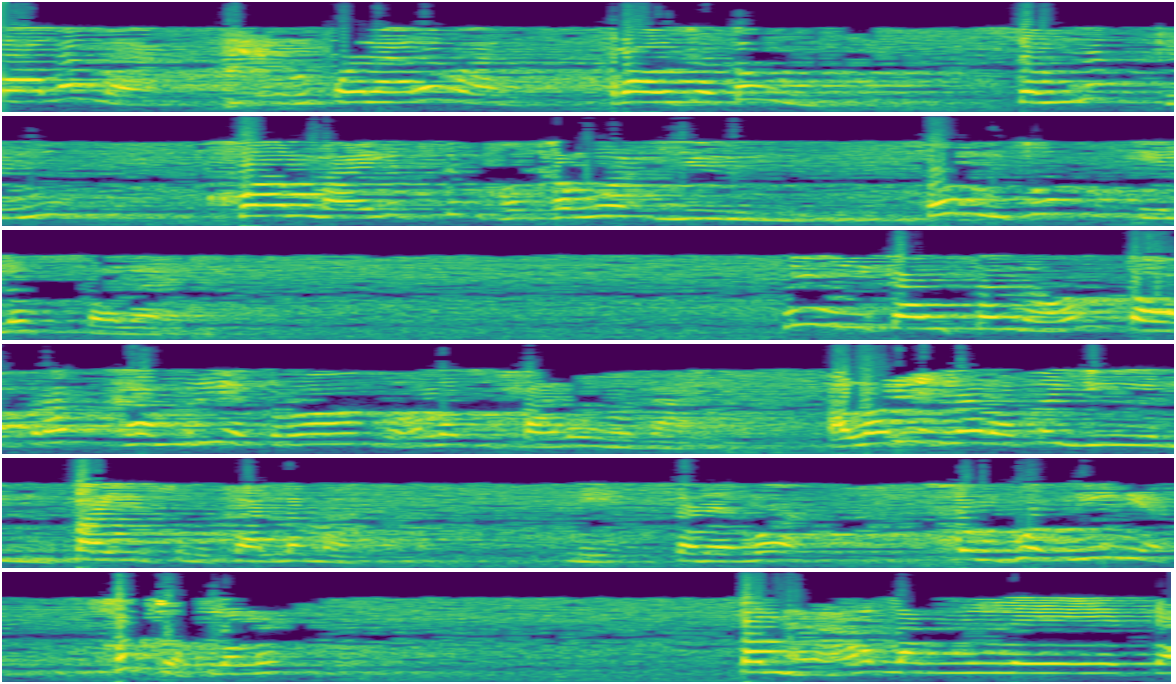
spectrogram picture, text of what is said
ลาละหมาดเวลาละหมาดเราจะต้อง สำนึกถึงความหมายลึกซึ้งของคำว่ายืนอุ้มตุ้มอิลัสลานี่มีการสนองตอบรับคำเรียกร้องของอัลลอฮฺสุภาโนวตาอัลลอฮฺเรียกแล้วเราก็ยืนไปสู่การละหมาดนี่แสดงว่าคนพวกนี้เนี่ยเขาจบแล้วนะปัญหาลังเลจะ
